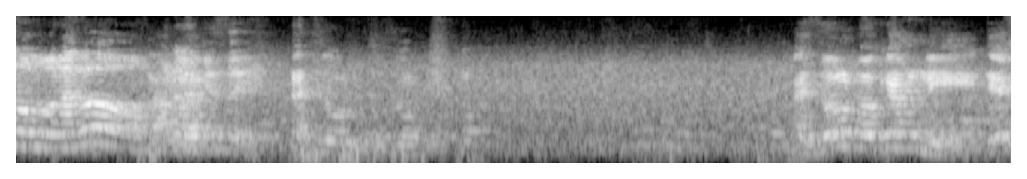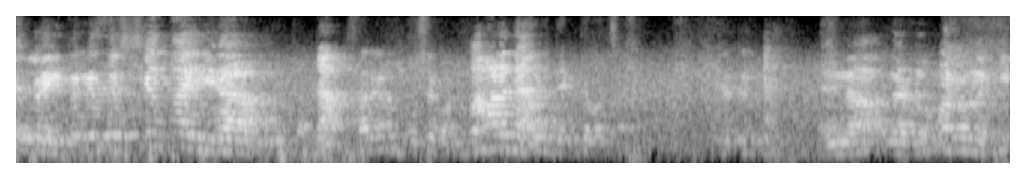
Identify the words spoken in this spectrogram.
চলবো না গো মনে হইতেছে। কেমনি? দেশ গেছে আমারে। দেখতে পাচ্ছেন। এই না দেখো পারো নাকি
